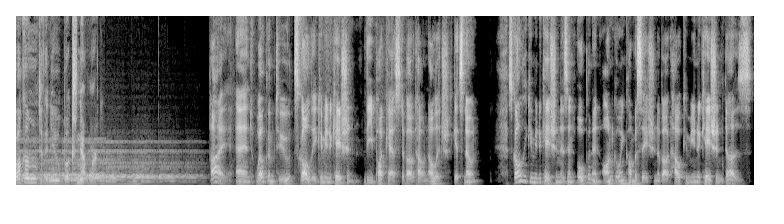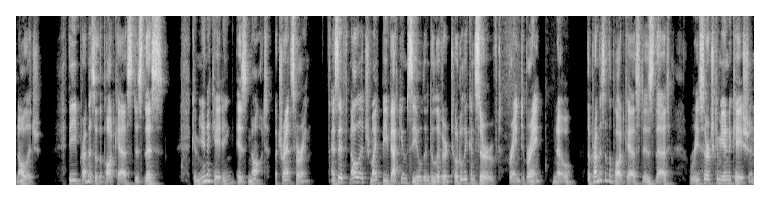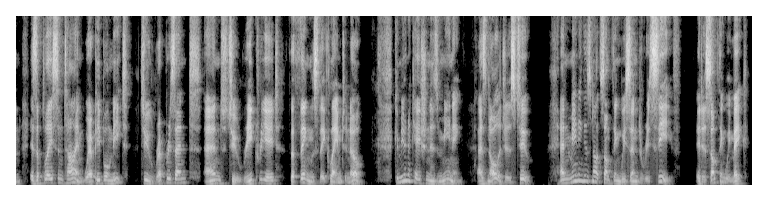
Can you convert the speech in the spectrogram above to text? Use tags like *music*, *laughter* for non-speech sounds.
Welcome to the New Books Network. Hi, and welcome to Scholarly Communication, the podcast about how knowledge gets known. Scholarly communication is an open and ongoing conversation about how communication does knowledge. The premise of the podcast is this communicating is not a transferring, as if knowledge might be vacuum sealed and delivered totally conserved, brain to brain. No, the premise of the podcast is that research communication is a place and time where people meet to represent and to recreate the things they claim to know. Communication is meaning, as knowledge is too. And meaning is not something we send to receive, it is something we make.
